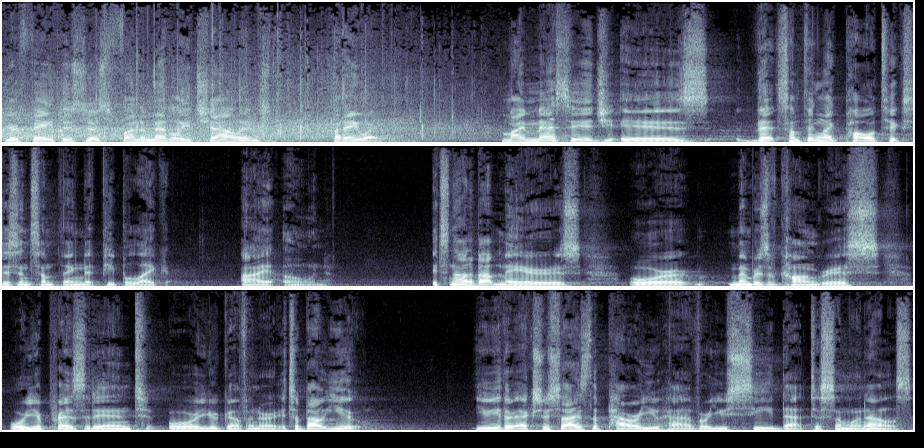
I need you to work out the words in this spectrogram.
your faith is just fundamentally challenged. But anyway, my message is that something like politics isn't something that people like I own. It's not about mayors or members of Congress or your president or your governor. It's about you. You either exercise the power you have or you cede that to someone else.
